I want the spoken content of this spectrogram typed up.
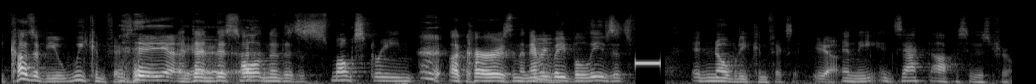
because of you, we can fix it. Yeah, and yeah, then yeah, this whole, and then this smoke screen occurs, and then everybody Hmm. believes it's and nobody can fix it. Yeah. And the exact opposite is true.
